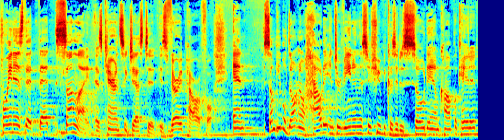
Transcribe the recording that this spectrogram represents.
point is that, that sunlight, as Karen suggested, is very powerful. And some people don't know how to intervene in this issue because it is so damn complicated.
